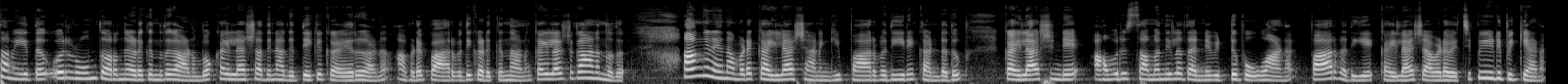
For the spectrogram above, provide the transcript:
സമയത്ത് ഒരു റൂം തുറന്നു കിടക്കുന്നത് കാണുമ്പോൾ കൈലാഷ് അതിനകത്തേക്ക് കയറുകയാണ്. അവിടെ പാർവതി കിടക്കുന്നതാണ് കൈലാഷ് കാണുന്നത്. അങ്ങനെ നമ്മുടെ കൈലാഷ് ആണെങ്കിൽ പാർവതിയെ കണ്ടതും കൈലാഷിന്റെ ആ ഒരു സമനില തന്നെ വിട്ടു പോവുകയാണ്. പാർവതിയെ കൈലാഷ് അവിടെ വെച്ച് പീഡിപ്പിക്കുകയാണ്.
